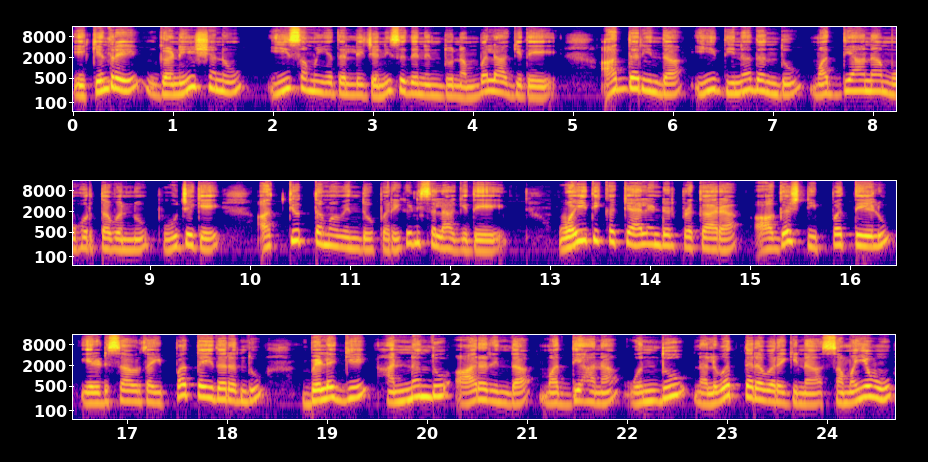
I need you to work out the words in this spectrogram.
ಏಕೆಂದರೆ ಗಣೇಶನು ಈ ಸಮಯದಲ್ಲಿ ಜನಿಸಿದನೆಂದು ನಂಬಲಾಗಿದೆ. ಆದ್ದರಿಂದ ಈ ದಿನದಂದು ಮಧ್ಯಾಹ್ನ ಮುಹೂರ್ತವನ್ನು ಪೂಜೆಗೆ ಅತ್ಯುತ್ತಮವೆಂದು ಪರಿಗಣಿಸಲಾಗಿದೆ. ವೈದಿಕ ಕ್ಯಾಲೆಂಡರ್ ಪ್ರಕಾರ ಆಗಸ್ಟ್ ಇಪ್ಪತ್ತೇಳು, ಎರಡು ಸಾವಿರದ ಇಪ್ಪತ್ತೈದರಂದು ಬೆಳಗ್ಗೆ ಹನ್ನೊಂದು ಆರರಿಂದ ಮಧ್ಯಾಹ್ನ ಒಂದು ನಲವತ್ತರವರೆಗಿನ ಸಮಯವು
